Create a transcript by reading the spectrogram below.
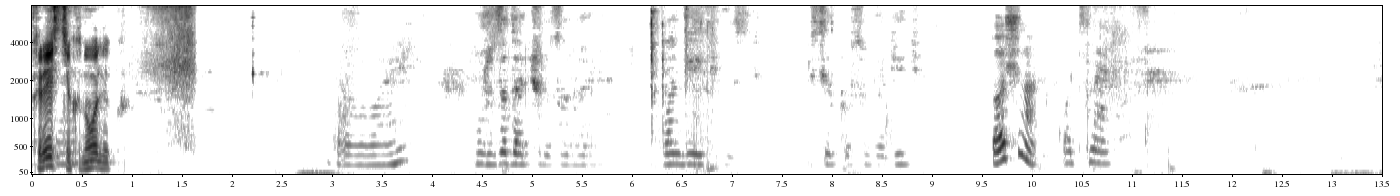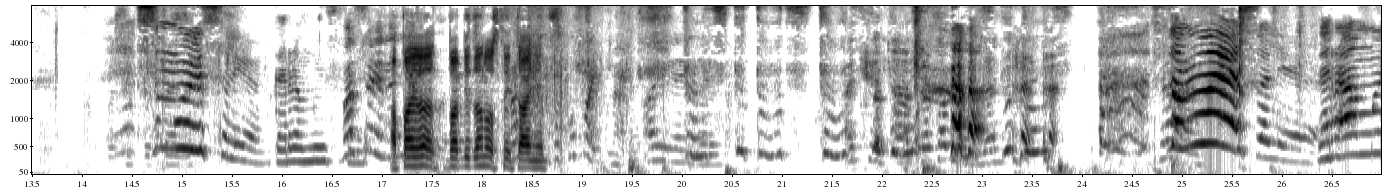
крестик. Нолик. Давай. Может, задачу разговаривать. План деятельности. Беседка освободить. Точно? Точно. Ваши В смысле? Коромыслие. А по- победоносный танец. А а? В смысле? Коромыслие.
